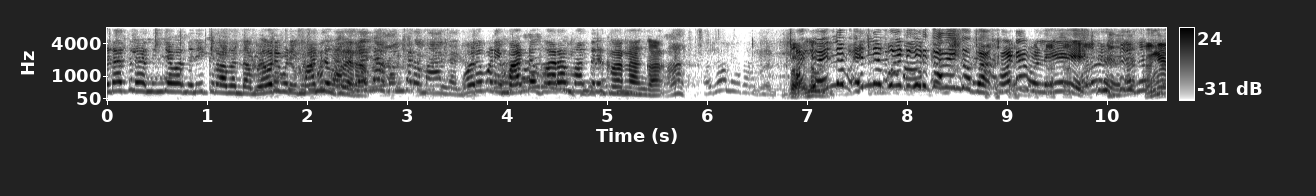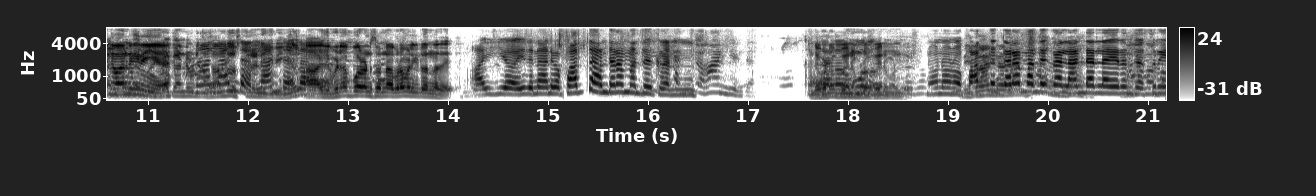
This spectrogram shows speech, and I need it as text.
இடத்துல நீங்க வந்து நிக்கிறோம் இந்த ஒருபடி மண்ணுக்கு வர. ஒருபடி மண்ணுக்கு வர வந்திருக்கிறோம் நாங்க. என்ன போட்டி இது விட போறேன்னு சொன்ன அப்புறம் வந்தது. ஐயோ இது நான் இப்ப பத்தாம் தரம் வந்திருக்கிறேன். இந்த விட போய் நம்ம பயணம் பண்ணு நோ நோ நோ பத்து தரம் வந்திருக்கிறேன் லண்டன்ல இருந்த ஸ்ரீ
